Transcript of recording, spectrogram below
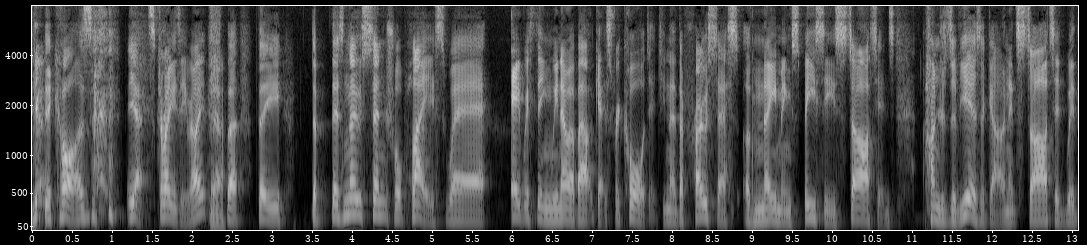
Yeah. because, yeah, it's crazy, right? Yeah. But the, the there's no central place where everything we know about gets recorded. You know, the process of naming species started hundreds of years ago, and it started with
